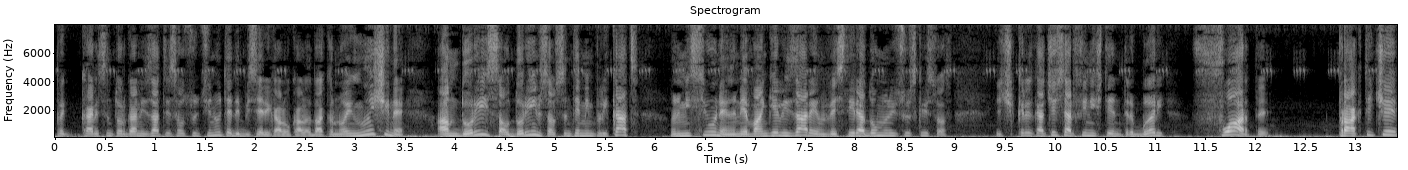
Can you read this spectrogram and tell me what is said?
pe care sunt organizate sau susținute de biserica locală, dacă noi înșine am dorit sau dorim sau suntem implicați în misiune, în evangelizare, în vestirea Domnului Isus Hristos. Deci cred că acestea ar fi niște întrebări foarte practice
